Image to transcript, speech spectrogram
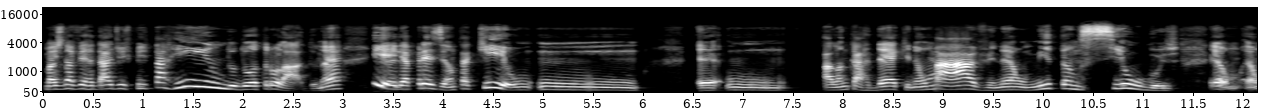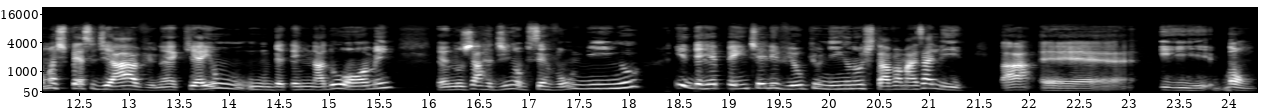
mas na verdade o espírito está rindo do outro lado, né? E ele apresenta aqui um, um, é, um Allan Kardec, né, uma ave, né, um mitancilgus, é, um, é uma espécie de ave, né, que aí um, um determinado homem é, no jardim observou um ninho e de repente ele viu que o ninho não estava mais ali, tá? É, e bom,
